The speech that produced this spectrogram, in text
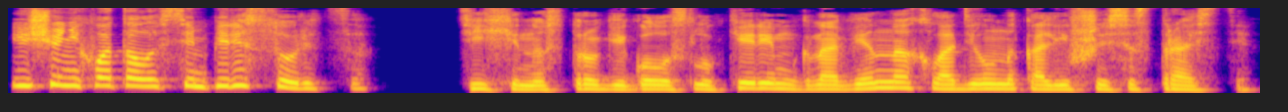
Еще не хватало всем перессориться. Тихий, но строгий голос Лукерии мгновенно охладил накалившиеся страсти.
